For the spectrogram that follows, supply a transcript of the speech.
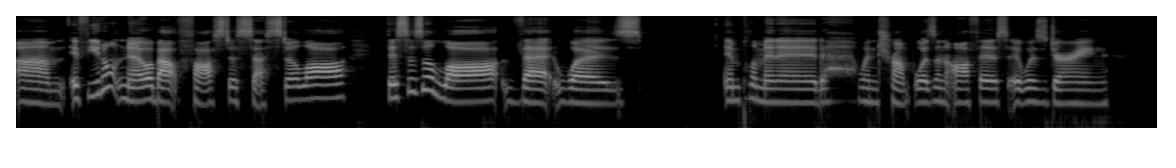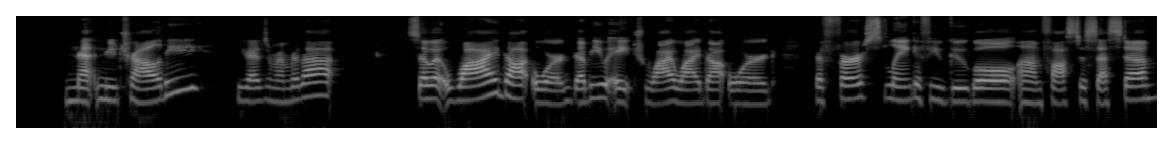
Um, if you don't know about FOSTA SESTA law, this is a law that was implemented when Trump was in office. It was during net neutrality. You guys remember that? So at Y.org, the first link, if you Google um, FOSTA SESTA,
